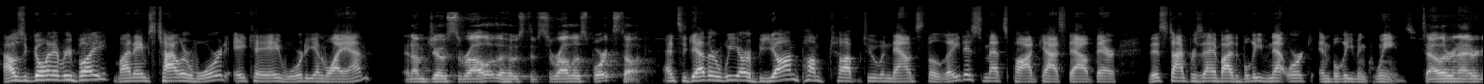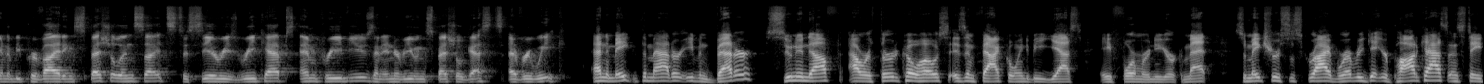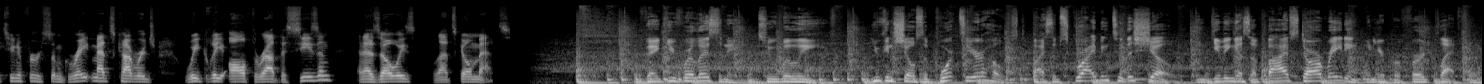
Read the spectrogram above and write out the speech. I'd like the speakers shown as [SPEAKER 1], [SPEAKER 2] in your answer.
[SPEAKER 1] How's it going, everybody? My name's Tyler Ward, aka Wardy NYM.
[SPEAKER 2] And I'm Joe Ceraulo, the host of Ceraulo Sports Talk.
[SPEAKER 1] And together we are beyond pumped up to announce the latest Mets podcast out there, this time presented by the Bleav Network and Bleav in Queens.
[SPEAKER 2] Tyler and I are going to be providing special insights to series recaps and previews and interviewing special guests every week.
[SPEAKER 1] And to make the matter even better, soon enough, our third co host is in fact going to be, yes, a former New York Met. So make sure to subscribe wherever you get your podcast and stay tuned for some great Mets coverage weekly all throughout the season. And as always, let's go Mets.
[SPEAKER 3] Thank you for listening to Bleav. You can show support to your host by subscribing to the show and giving us a five star rating on your preferred platform.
